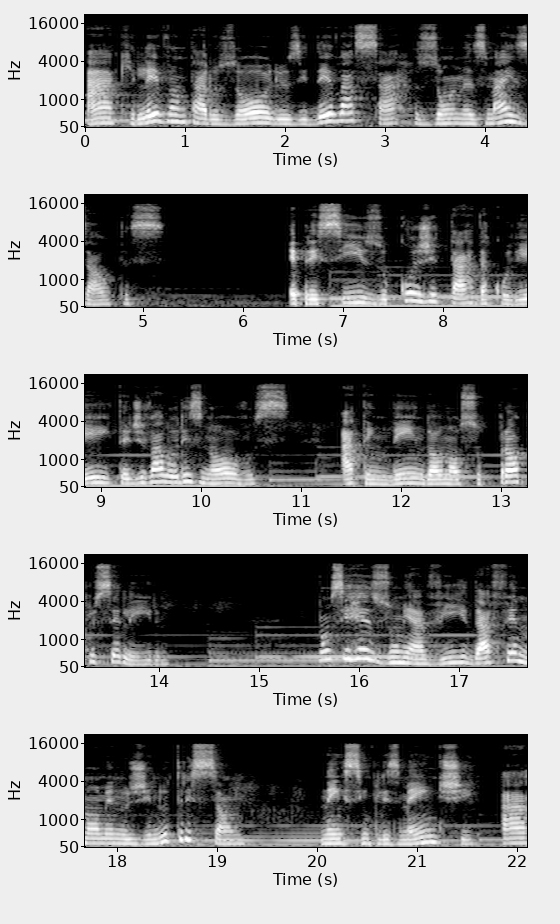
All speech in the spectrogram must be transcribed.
Há que levantar os olhos e devassar zonas mais altas. É preciso cogitar da colheita de valores novos, atendendo ao nosso próprio celeiro. Não se resume a vida a fenômenos de nutrição, nem simplesmente à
